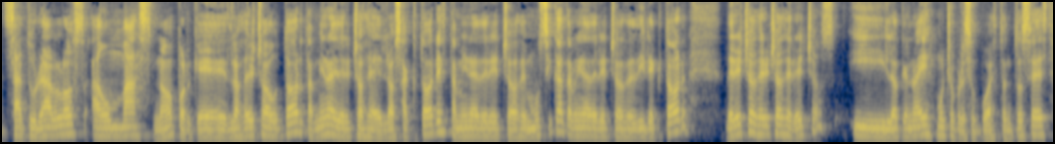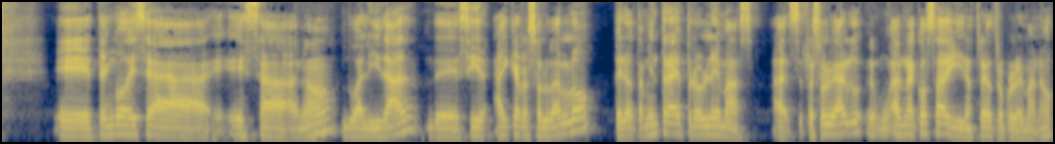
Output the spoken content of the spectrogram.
saturarlos aún más, ¿no? Porque los derechos de autor también hay derechos de los actores, también hay derechos de música, también hay derechos de director, derechos, derechos, derechos y lo que no hay es mucho presupuesto. Entonces, eh, tengo esa, esa ¿no? dualidad de decir hay que resolverlo, pero también trae problemas. Resuelve algo, una cosa y nos trae otro problema, ¿no?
